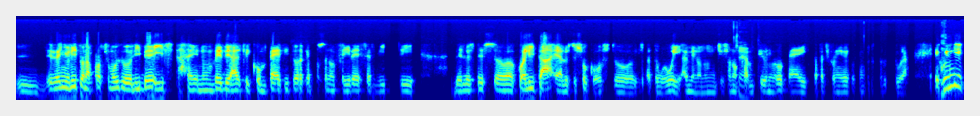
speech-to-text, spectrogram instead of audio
il Regno Unito ha un approccio molto liberista e non vede altri competitor che possano offrire servizi della stessa qualità e allo stesso costo rispetto a Huawei, almeno non ci sono certo. campioni europei capaci di fornire questa infrastruttura. E quindi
